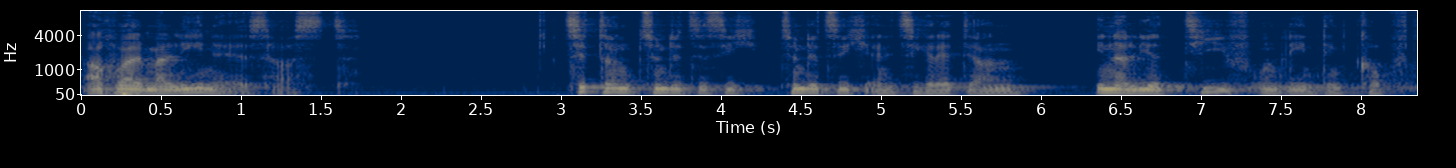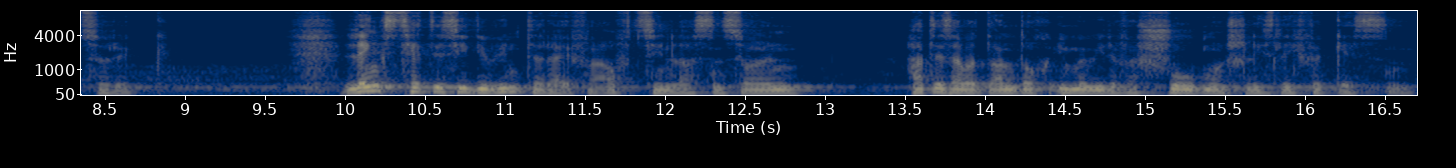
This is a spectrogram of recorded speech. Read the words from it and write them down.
auch weil Marlene es hasst. Zitternd zündet sie sich, zündet sich eine Zigarette an, inhaliert tief und lehnt den Kopf zurück. Längst hätte sie die Winterreifen aufziehen lassen sollen, hat es aber dann doch immer wieder verschoben und schließlich vergessen.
